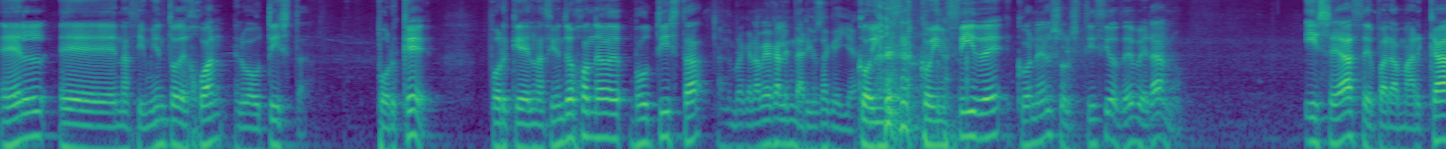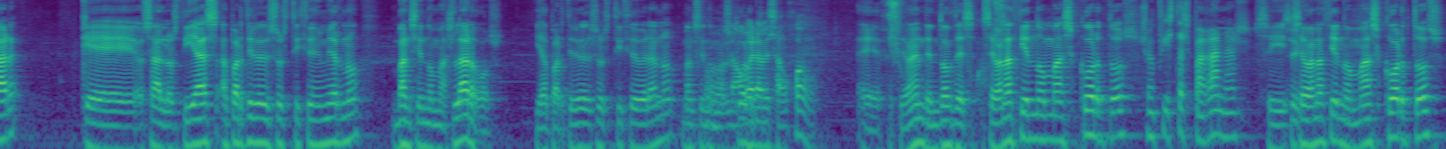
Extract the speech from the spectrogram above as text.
el eh, nacimiento de Juan el Bautista. ¿Por qué? Porque el nacimiento de Juan el Bautista Hombre, que no había calendarios aquella. coin- coincide con el solsticio de verano. Y se hace para marcar que, o sea, los días a partir del solsticio de invierno van siendo más largos. Y a partir del solsticio de verano van siendo Como más la cortos. de San Juan. Efectivamente, entonces se van haciendo más cortos. Son fiestas paganas. Sí, Sí. se van haciendo más cortos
